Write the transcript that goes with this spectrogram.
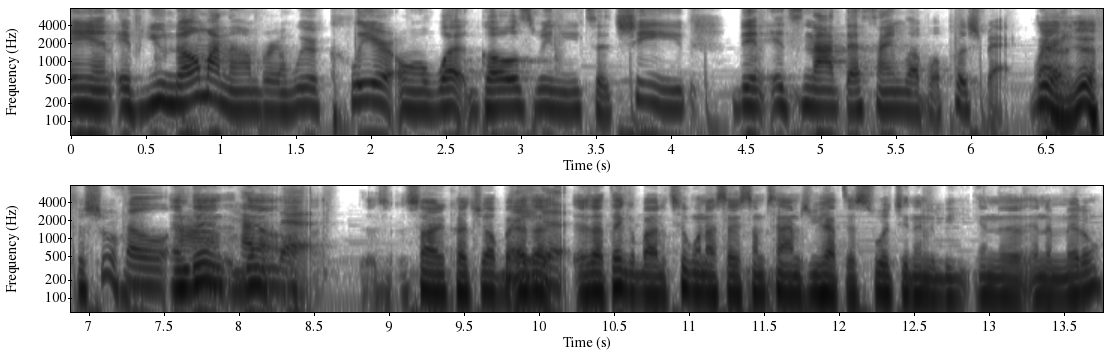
and if you know my number and we're clear on what goals we need to achieve then it's not that same level of pushback Yeah, right yeah, for sure. So, and then, um, having then, that. uh, sorry to cut you off, but as I, as I think about it too, when I say sometimes you have to switch it in the be- in the in the middle.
